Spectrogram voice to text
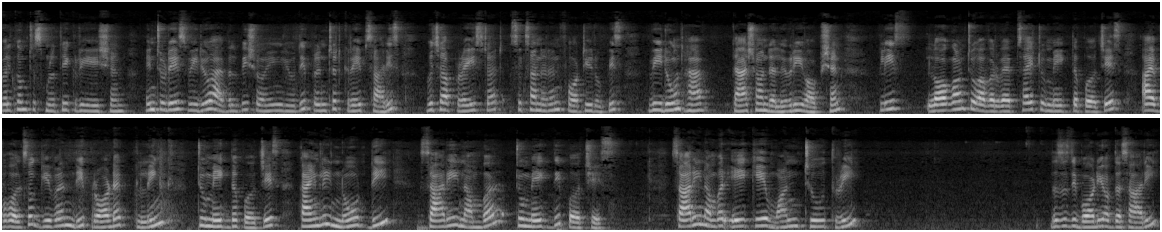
Welcome to Smrithi Creation. In today's video, I will be showing you the printed crepe sarees which are priced at 640 rupees. We don't have cash on delivery option. Please log on to our website to make the purchase. I have also given the product link to make the purchase. Kindly note the sari number to make the purchase. Sari number AK123. This is the body of the sari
